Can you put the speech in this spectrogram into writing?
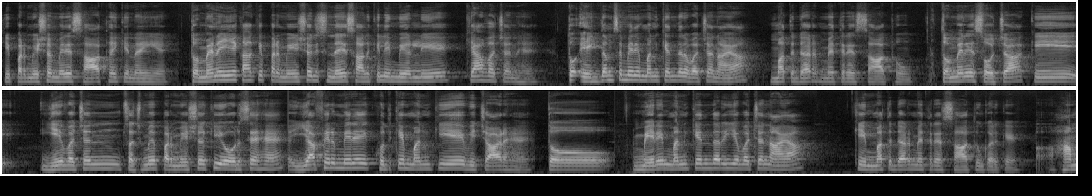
कि परमेश्वर मेरे साथ है कि नहीं है। तो मैंने ये कहा कि परमेश्वर इस नए साल के लिए मेरे लिए क्या वचन है? तो एकदम से मेरे मन के अंदर वचन आया, मत डर, मैं तेरे साथ हूँ। तो मैंने सोचा कि ये वचन सच में परमेश्वर की ओर से है, या फिर मेरे खुद के मन की ये विचार हैं? तो मेरे मन के अंदर ये वचन आया कि मत डर मैं तेरे साथ हूँ करके। हम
